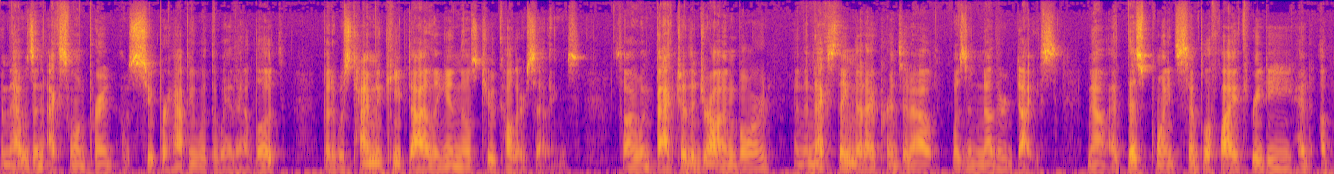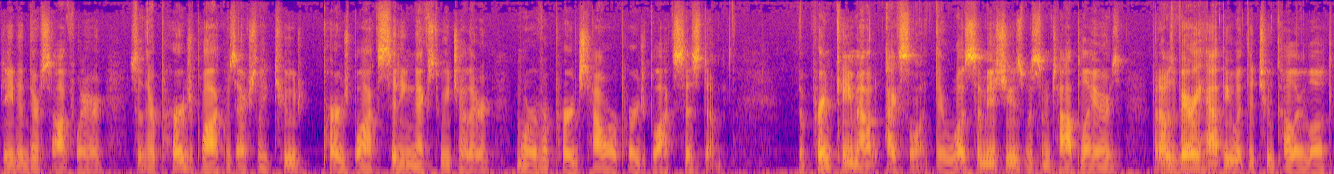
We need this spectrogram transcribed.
And that was an excellent print. I was super happy with the way that looked, but it was time to keep dialing in those two color settings. So I went back to the drawing board and the next thing that I printed out was another dice. Now at this point, Simplify 3D had updated their software, so their purge block was actually two purge blocks sitting next to each other, more of a purge tower purge block system. The print came out excellent. There was some issues with some top layers, but I was very happy with the two color look.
